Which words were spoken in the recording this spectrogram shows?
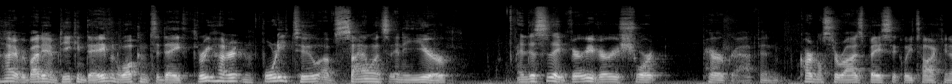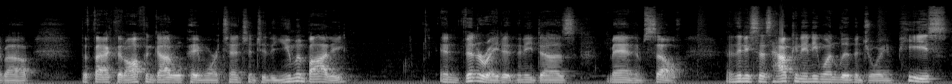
Hi, everybody. I'm Deacon Dave, and welcome to day 342 of Silence in a Year. And this is a very, very short paragraph. And Cardinal Sarah is basically talking about the fact that often God will pay more attention to the human body and venerate it than he does man himself. And then he says, How can anyone live in joy and peace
